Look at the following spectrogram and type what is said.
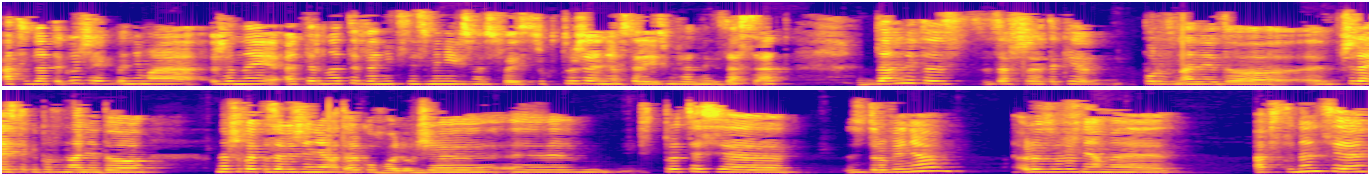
A to dlatego, że jakby nie ma żadnej alternatywy, nic nie zmieniliśmy w swojej strukturze, nie ustaliliśmy żadnych zasad. Dla mnie to jest zawsze takie porównanie do, przydaje się takie porównanie do na przykład uzależnienia od alkoholu, że w procesie zdrowienia rozróżniamy abstynencję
